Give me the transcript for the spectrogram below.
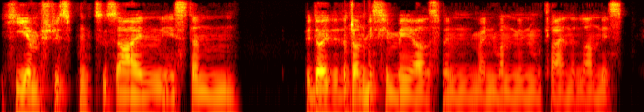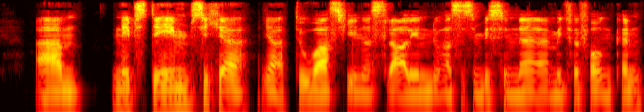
hier im Stützpunkt zu sein, ist dann, bedeutet dann schon ein bisschen mehr, als wenn, wenn man in einem kleinen Land ist. Ähm, nebst dem sicher, ja, du warst hier in Australien, du hast es ein bisschen äh, mitverfolgen können.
